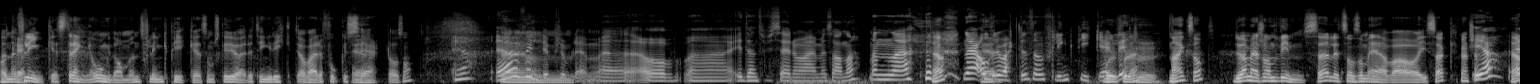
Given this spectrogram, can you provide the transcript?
Denne flinke, strenge ungdommen, flink pike som skal gjøre ting riktig og være fokusert og sånn. Ja, jeg har Um, veldig problem med å uh, identifisere meg med Sana. Men uh, Ja. nå har jeg aldri vært en sånn flink pike Hvorfor heller. det? Nei, ikke sant? Du er mer sånn vimse, litt sånn som Eva og Isak, kanskje? Ja, ja,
